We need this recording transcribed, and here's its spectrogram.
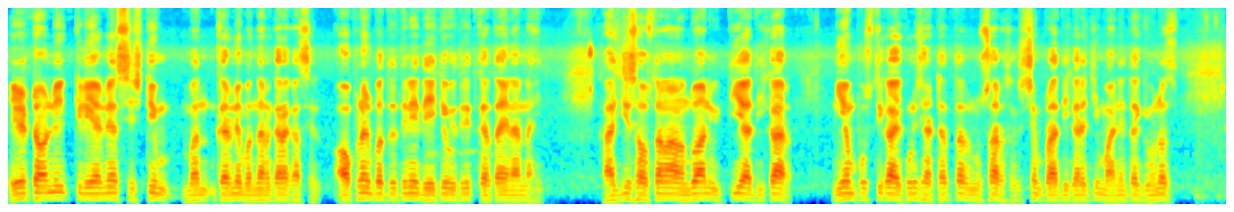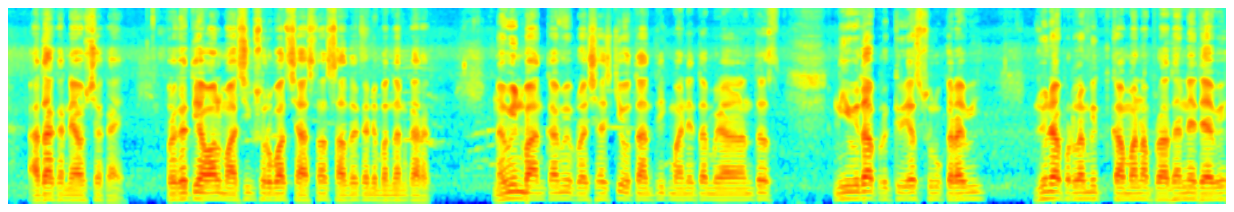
इलेक्ट्रॉनिक क्लिअरनेस सिस्टीम बंद करणे बंधनकारक असेल. ऑफलाईन पद्धतीने देयके वितरित करता येणार नाही खाजगी संस्थांना अनुदान वित्तीय अधिकार नियम पुस्तिका एकोणीसशे अठ्ठ्याहत्तरनुसार सक्षम प्राधिकाराची मान्यता घेऊनच अदा करणे आवश्यक आहे. प्रगती अहवाल मासिक स्वरूपात शासनात सादर करणे बंधनकारक. नवीन बांधकामे प्रशासकीय व तांत्रिक मान्यता मिळाल्यानंतर निविदा प्रक्रिया सुरू करावी. जुन्या प्रलंबित कामांना प्राधान्य द्यावे.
